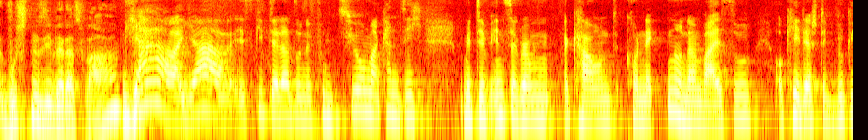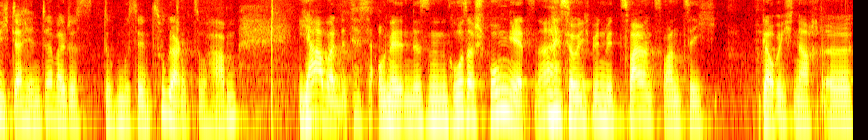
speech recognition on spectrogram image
wussten Sie, wer das war? Ja, ja. Es gibt ja da so eine Funktion, man kann sich mit dem Instagram-Account connecten und dann weißt du, okay, der steckt wirklich dahinter, weil das, du musst den Zugang zu haben. Ja, aber das ist auch eine, das ist ein großer Sprung jetzt. Ne? Also ich bin mit 22, glaube ich, nach, äh,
